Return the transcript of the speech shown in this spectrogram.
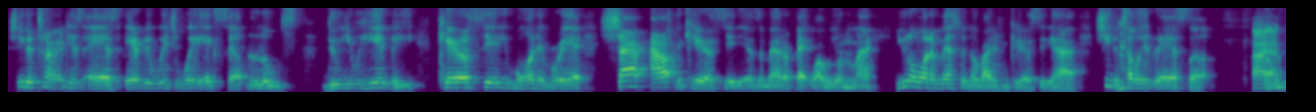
She'd have turned his ass every which way except loose. Do you hear me? Carol City, born and bred. Shout out to Carol City, as a matter of fact, while we on the line. You don't want to mess with nobody from Carol City High. She'd have tore his ass up. I, I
